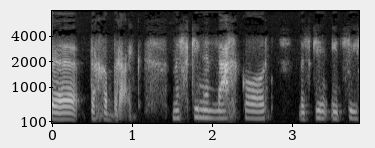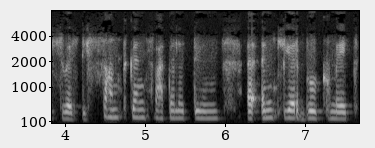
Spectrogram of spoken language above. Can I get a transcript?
te te gebruik. Miskien 'n legkaart, miskien ietsie soos die sandkuns wat hulle doen, 'n inkleurboek met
